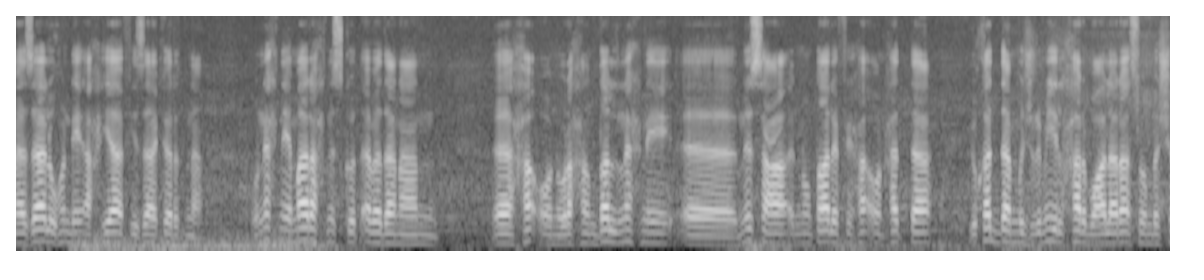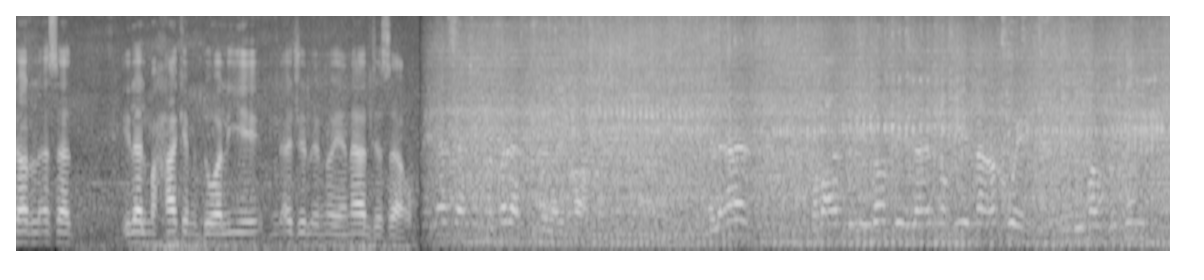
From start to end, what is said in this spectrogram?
ما زالوا هن أحياء في ذاكرتنا ونحن ما رح نسكت ابدا عن حقهم ورح نضل نحن آه، نسعى إنه نطالب في حقهم حتى يقدم مجرمي الحرب وعلى رأسهم بشار الأسد إلى المحاكم الدولية من أجل إنه ينال جزاؤه. للاسف انه فلت من العقاب الآن طبعا بالإضافة إلى إنه في لنا اخوه اللي موجودين.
